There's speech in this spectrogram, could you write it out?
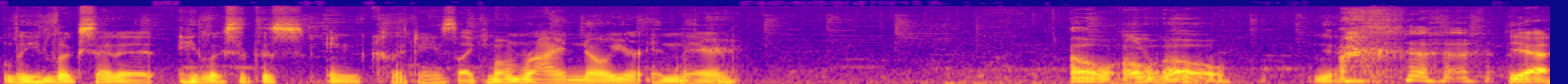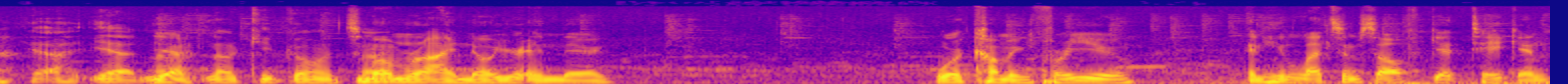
he looks at it he looks at this ink collector and he's like Mumra I know you're in there oh, oh, you- oh. Yeah yeah Yeah, yeah, no, Yeah. no, keep going. Sorry. Mumra, I know you're in there. We're coming for you. And he lets himself get taken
